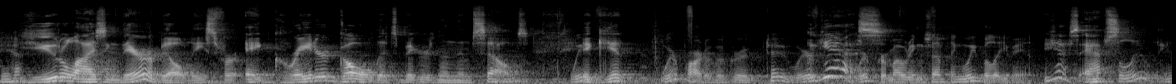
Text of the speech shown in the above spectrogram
Yeah. utilizing their abilities for a greater goal that's bigger than themselves. We- It give, We're part of a group too. We're Yes. we're promoting something we believe in. yes, absolutely.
